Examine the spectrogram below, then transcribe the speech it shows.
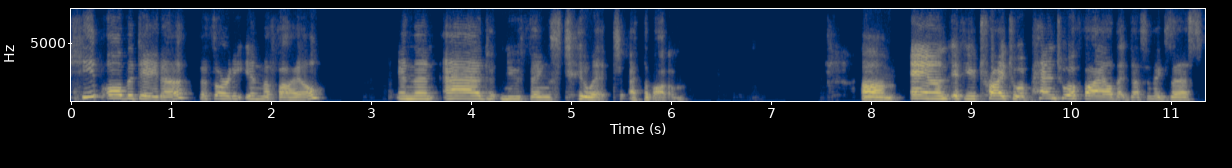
keep all the data that's already in the file and then add new things to it at the bottom. Um, and if you try to append to a file that doesn't exist,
